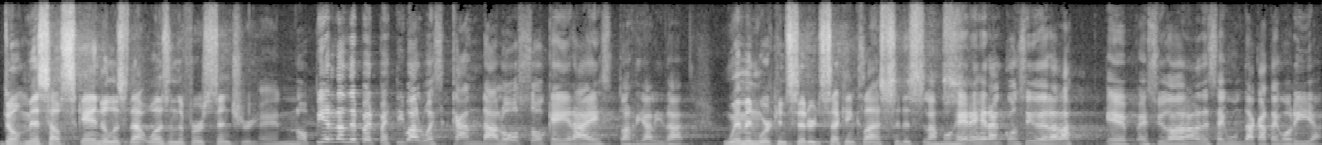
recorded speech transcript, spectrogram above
Don't miss how scandalous that was in the first century. Eh, no pierdan de perspectiva lo escandaloso que era esto a realidad. Women were considered second class citizens Las mujeres eran consideradas eh, eh, ciudadanas de segunda categoría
